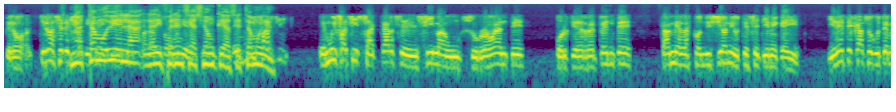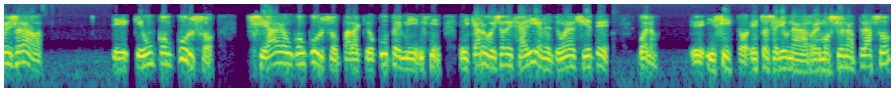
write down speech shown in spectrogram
pero quiero hacer no, está muy bien la, diferenciación que hace, está muy, bien. Es muy fácil sacarse de encima un subrogante porque de repente cambian las condiciones y usted se tiene que ir. Y en este caso que usted mencionaba, que un concurso, se haga un concurso para que ocupe mi, el cargo que yo dejaría en el Tribunal 7, bueno, eh, insisto, esto sería una remoción a plazo,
